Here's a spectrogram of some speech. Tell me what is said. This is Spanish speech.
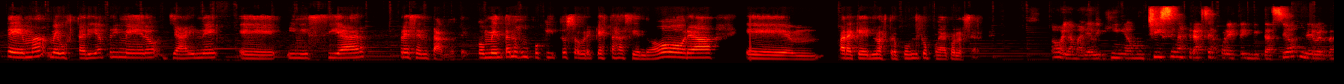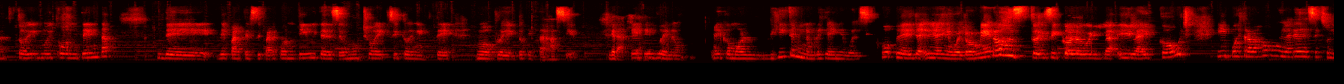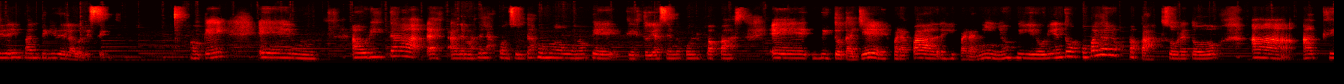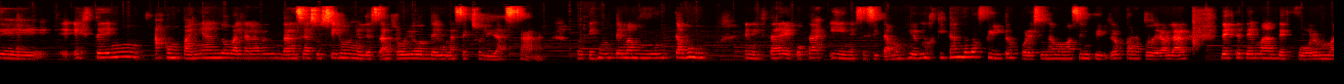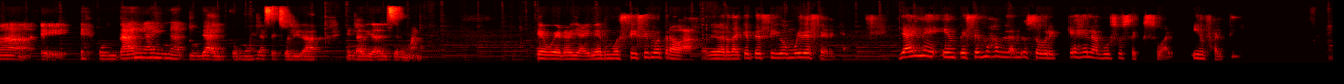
tema, me gustaría primero, Jaine, eh, iniciar presentándote. Coméntanos un poquito sobre qué estás haciendo ahora, eh, para que nuestro público pueda conocerte. Hola María Virginia, muchísimas gracias por esta invitación y de verdad estoy muy contenta de, participar contigo y te deseo mucho éxito en este nuevo proyecto que estás haciendo. Gracias. Eh, bueno, eh, como dijiste, mi nombre es Jainewell eh, Romero, soy psicólogo y, y life coach y pues trabajo con el área de sexualidad infantil y del adolescente. ¿Ok? Ahorita, eh, además de las consultas uno a uno que, estoy haciendo con los papás, eh, dicto talleres para padres y para niños y oriento, acompaño a los papás sobre todo a, que estén acompañando, valga la redundancia, a sus hijos en el desarrollo de una sexualidad sana, porque es un tema muy tabú en esta época y necesitamos irnos quitando los filtros, por eso una mamá sin filtro, para poder hablar de este tema de forma eh, espontánea y natural, como es la sexualidad en la vida del ser humano. Qué bueno, Yaine, hermosísimo trabajo, de verdad que te sigo muy de cerca. Yaine, empecemos hablando sobre qué es el abuso sexual infantil.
